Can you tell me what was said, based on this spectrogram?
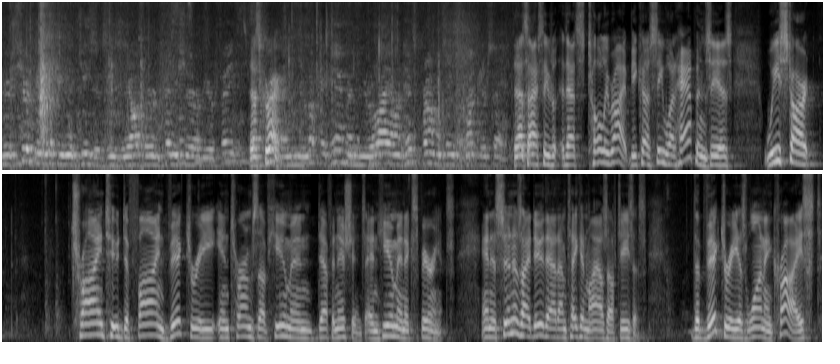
You should be looking at Jesus. He's the author and finisher of your faith. That's correct. And you look at him and you rely on his promises, not yourself. That's actually, that's totally right. Because, see, what happens is we start trying to define victory in terms of human definitions and human experience. And as soon as I do that, I'm taking miles off Jesus. The victory is won in Christ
